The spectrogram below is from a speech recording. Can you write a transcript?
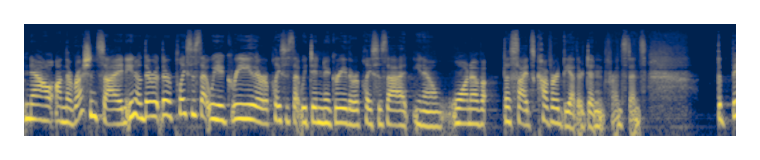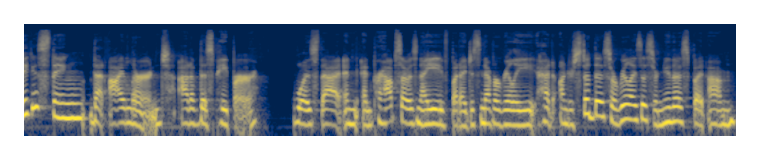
Now, on the Russian side, you know, there, there are places that we agree, there are places that we didn't agree, there were places that, you know, one of the sides covered, the other didn't, for instance. The biggest thing that I learned out of this paper was that, and, and perhaps I was naive, but I just never really had understood this or realized this or knew this, but um,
